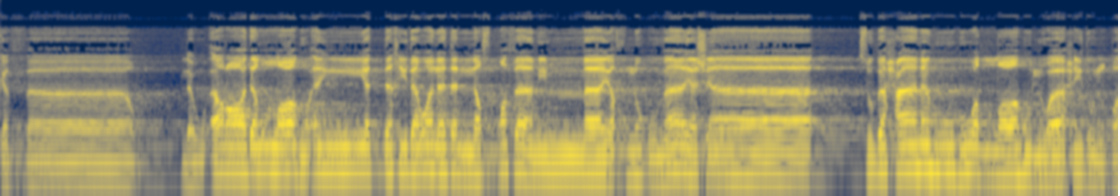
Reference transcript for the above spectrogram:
كفار. لو أراد الله أن يتخذ ولدا لاصطفى مما يخلق ما يشاء. سبحانه هو الله الواحد القهار.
